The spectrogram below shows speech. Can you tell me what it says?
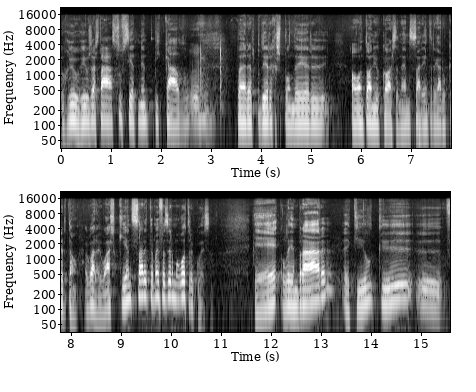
o Rio Rio já está suficientemente picado para poder responder ao António Costa. Não é necessário entregar o cartão. Agora, eu acho que é necessário também fazer uma outra coisa. É lembrar aquilo que eh,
